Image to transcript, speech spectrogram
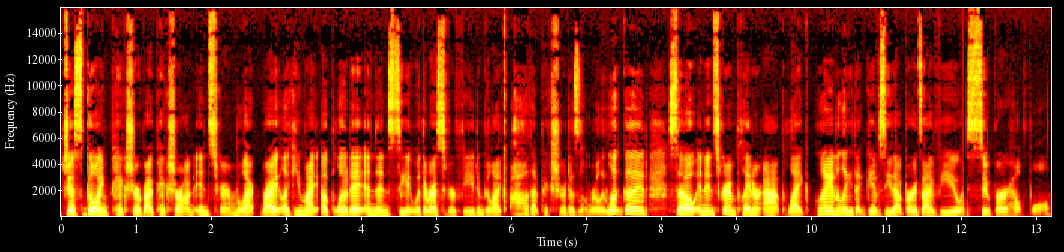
just going picture by picture on Instagram, right? Like you might upload it and then see it with the rest of your feed and be like, oh, that picture doesn't really look good. So, an Instagram planner app like Planoly that gives you that bird's eye view is super helpful.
